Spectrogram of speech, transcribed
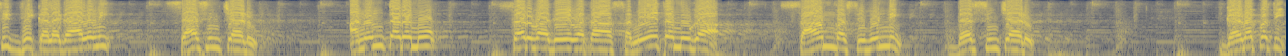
సిద్ధి కలగాలని శాసించాడు. అనంతరము సర్వదేవతా సమేతముగా సాంబ శివుణ్ణి దర్శించాడు. గణపతి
